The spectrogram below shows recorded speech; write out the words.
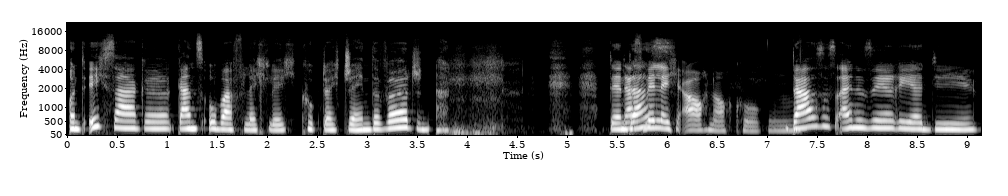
Und ich sage ganz oberflächlich, guckt euch Jane the Virgin an. Denn das, das will ich auch noch gucken. Das ist eine Serie, die,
